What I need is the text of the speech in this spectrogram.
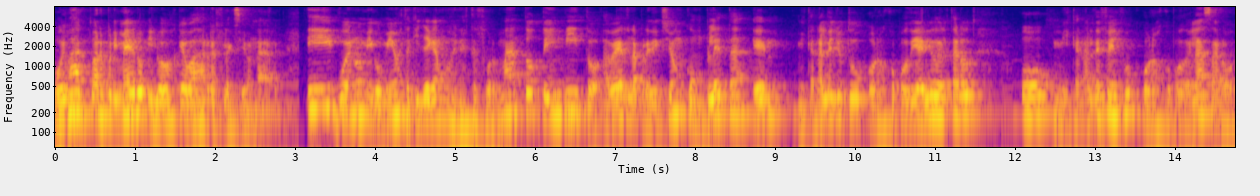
Hoy vas a actuar primero y luego que vas a reflexionar. Y bueno, amigo mío, hasta aquí llegamos en este formato. Te invito a ver la predicción completa en mi canal de YouTube Horóscopo Diario del Tarot o mi canal de Facebook Horóscopo de Lázaro.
